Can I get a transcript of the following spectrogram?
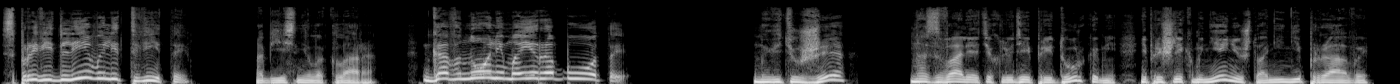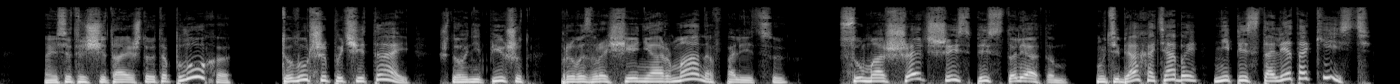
справедливы ли твиты, — объяснила Клара. Говно ли мои работы? Мы ведь уже назвали этих людей придурками и пришли к мнению, что они неправы. А если ты считаешь, что это плохо, то лучше почитай, что они пишут про возвращение Армана в полицию. Сумасшедший с пистолетом. У тебя хотя бы не пистолет, а кисть.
